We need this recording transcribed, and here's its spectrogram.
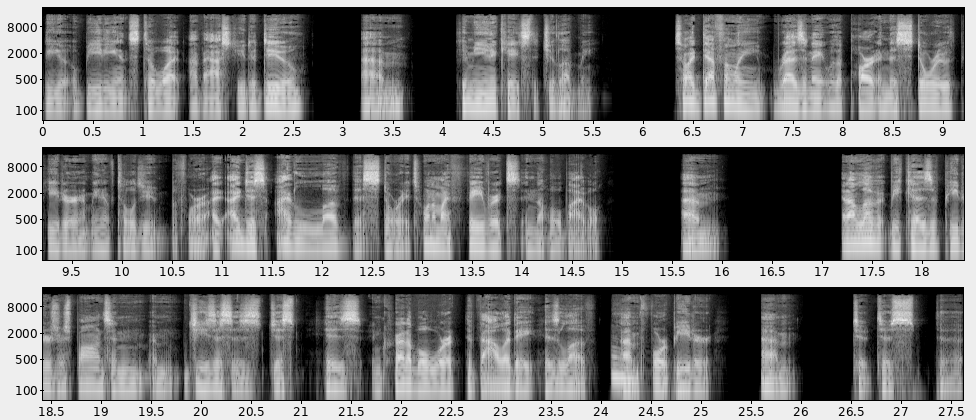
the obedience to what I've asked you to do um, communicates that you love me. So I definitely resonate with a part in this story with Peter. I mean, I've told you before. I, I just I love this story. It's one of my favorites in the whole Bible. Um, and I love it because of Peter's response and, and Jesus is just his incredible work to validate his love um, for Peter, um, to to to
